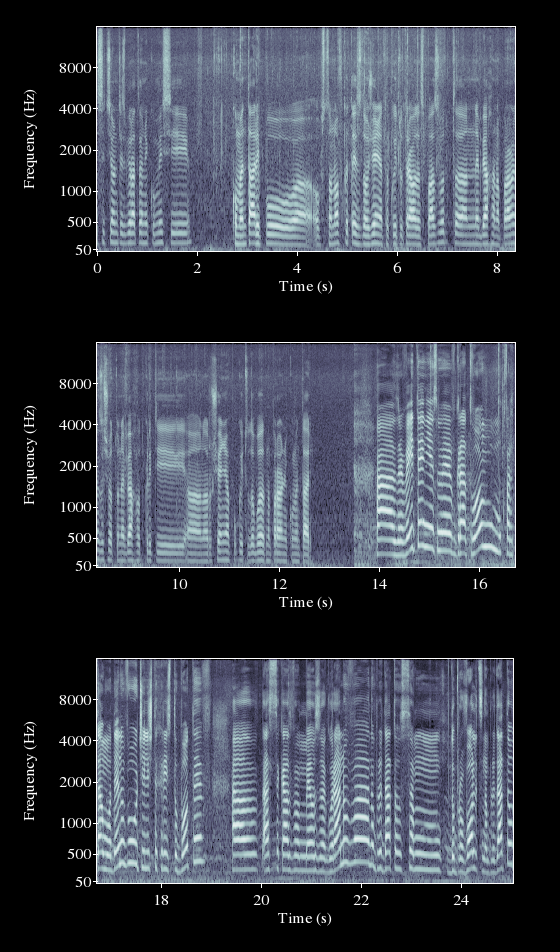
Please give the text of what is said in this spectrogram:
секционните избирателни комисии коментари по обстановката и задълженията, които трябва да спазват, не бяха направени, защото не бяха открити нарушения, по които да бъдат направени коментари. Здравейте, ние сме в град Лом, квартал Младеново, училище Христо Ботев. Аз се казвам Мелза Горанова, наблюдател съм доброволец наблюдател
